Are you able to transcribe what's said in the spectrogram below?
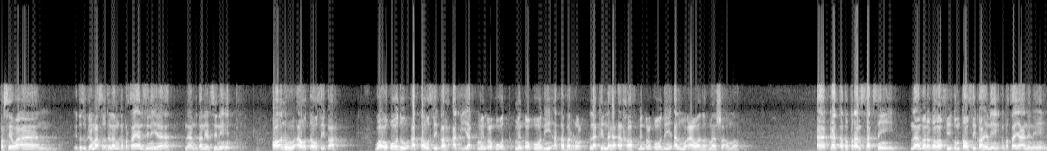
Persewaan. Itu juga masuk dalam kepercayaan sini ya. Nah, kita lihat sini. Qalu au tawsiqah wa uqudu at-tawsiqah adyak min uqud min uqudi at-tabarru' lakinnaha akhaf min uqudi al-mu'awadah masyaallah. Akad atau transaksi. Nah, barakallahu fikum tawsiqah ini, kepercayaan ini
